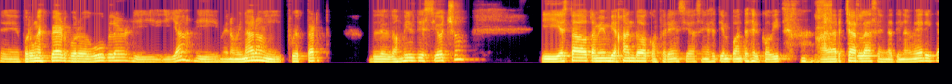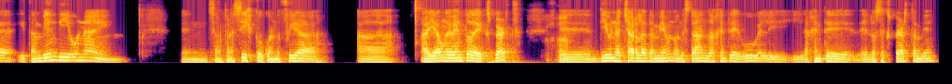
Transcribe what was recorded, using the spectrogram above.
eh, por un expert, por Googler y, y, ya, y me nominaron y fui expert desde el 2018 y he estado también viajando a conferencias en ese tiempo antes del COVID, a dar charlas en Latinoamérica y también di una en, en San Francisco cuando fui a, a, a un evento de expert eh, di una charla también donde estaban la gente de Google y, la gente de, los experts también.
